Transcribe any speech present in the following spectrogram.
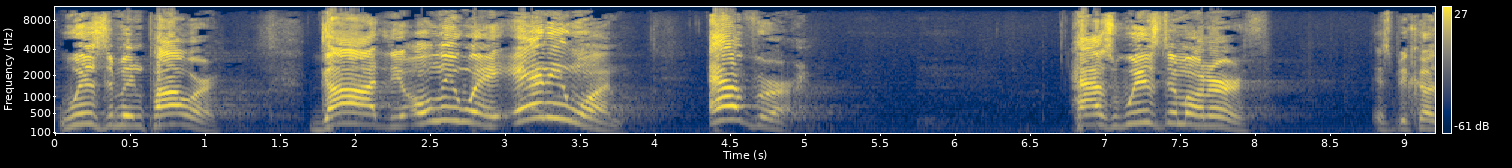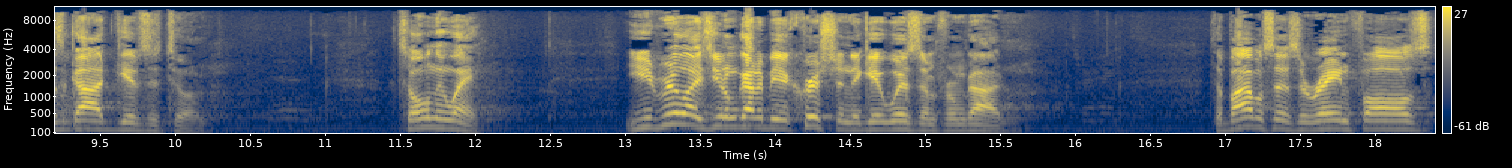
wisdom and power. God, the only way anyone ever has wisdom on earth is because God gives it to him. It's the only way. You'd realize you don't got to be a Christian to get wisdom from God. The Bible says the rain falls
